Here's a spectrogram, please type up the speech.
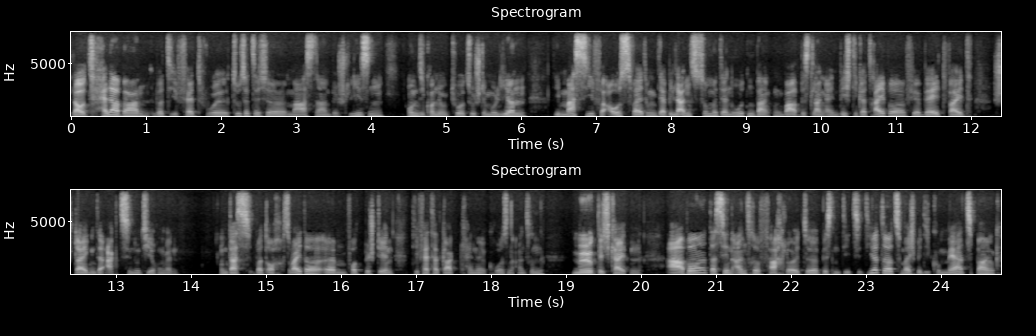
Laut Hellerbahn wird die Fed wohl zusätzliche Maßnahmen beschließen, um die Konjunktur zu stimulieren. Die massive Ausweitung der Bilanzsumme der Notenbanken war bislang ein wichtiger Treiber für weltweit steigende Aktiennotierungen. Und das wird auch so weiter ähm, fortbestehen. Die Fed hat gar keine großen anderen Möglichkeiten. Aber das sehen andere Fachleute ein bisschen dezidierter, zum Beispiel die Commerzbank.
